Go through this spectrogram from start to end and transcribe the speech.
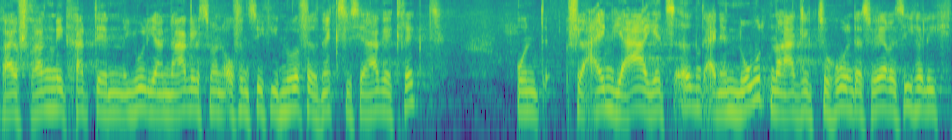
Ralf Rangnick hat den Julian Nagelsmann offensichtlich nur für nächstes Jahr gekriegt. Und für ein Jahr jetzt irgendeinen Notnagel zu holen, das wäre sicherlich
